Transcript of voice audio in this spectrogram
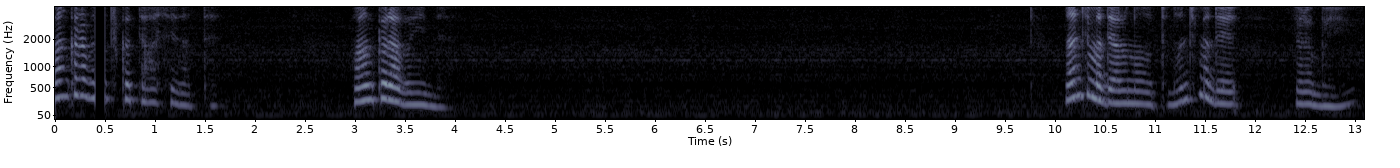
ファンクラブ作ってほしいだって。ファンクラブいいね何時までやるの？だって何時までやればいい？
